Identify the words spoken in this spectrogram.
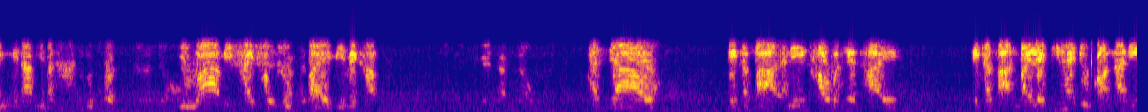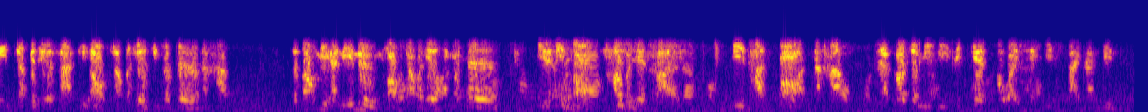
ซึ่งไม่น่ามีปัญหาทุกคน หรือว่ามีใครทำหลุดไปมีไหมครับแผ่นยาว เอกสารอันนี้เข้าประเทศไทย เอกสารใบเล็กที่ให้ดูก่อนหน้านี้ จะเป็นเอกสารที่ออกจากประเทศสิงคโปร์นะครับ จะต้องมีอันนี้หนึ่งออกจากประเทศสิงคโปร์มีอันนี้สองเข้าประเทศไทยมีพาสปอร์ตนะครับ แล้วก็จะมี e-ticket เอาไว้เช็คอินสายการบิน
